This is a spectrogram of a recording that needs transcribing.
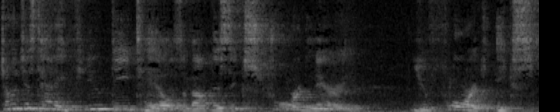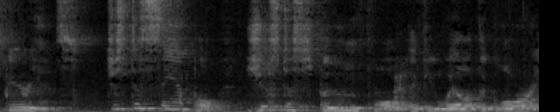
John just had a few details about this extraordinary, euphoric experience. Just a sample, just a spoonful, if you will, of the glory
